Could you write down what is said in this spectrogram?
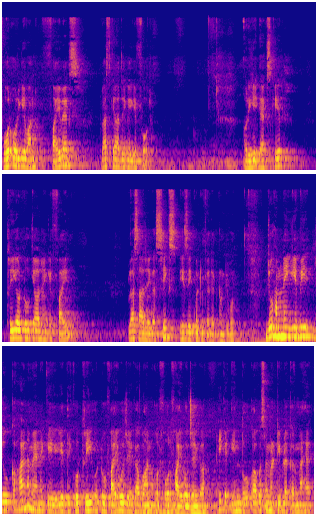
फोर और ये वन, फाइव एक्स प्लस क्या आ जाएगा ये फोर? और ये एक्स स्केयर थ्री और टू क्या हो जाएँगे? फाइव प्लस आ जाएगा सिक्स इज़ इक्वल टू क्या जाएगा? Twenty four. जो हमने ये भी जो कहा है ना मैंने कि ये देखो थ्री और टू फाइव हो जाएगा, वन और फोर फाइव हो जाएगा, ठीक है? इन दो को आपस में मल्टीप्लाई करना है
